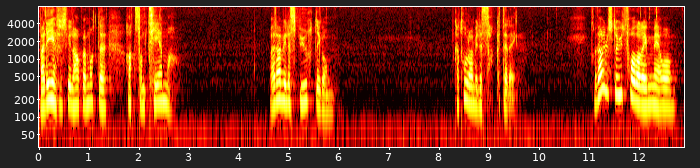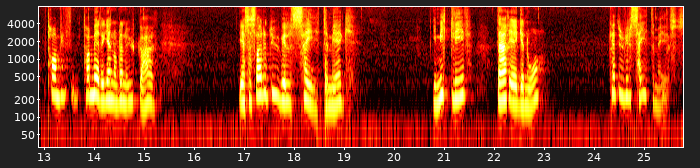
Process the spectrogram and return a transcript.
Hva er det Jesus ville ha på en måte hatt som tema? Hva er det han ville spurt deg om? Hva tror du han ville sagt til deg? Og Det har jeg lyst til å utfordre deg med å ta, ta med deg gjennom denne uka. her. Jesus, hva er det du vil si til meg? I mitt liv, der jeg er nå. Hva er det du vil si til meg, Jesus?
